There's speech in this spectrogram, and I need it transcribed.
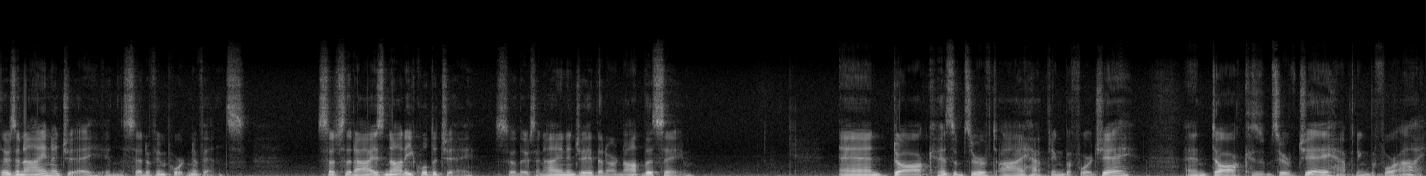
there's an I and a J in the set of important events, such that I is not equal to J, so there's an I and a J that are not the same. And Doc has observed I happening before J, and Doc has observed J happening before I.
